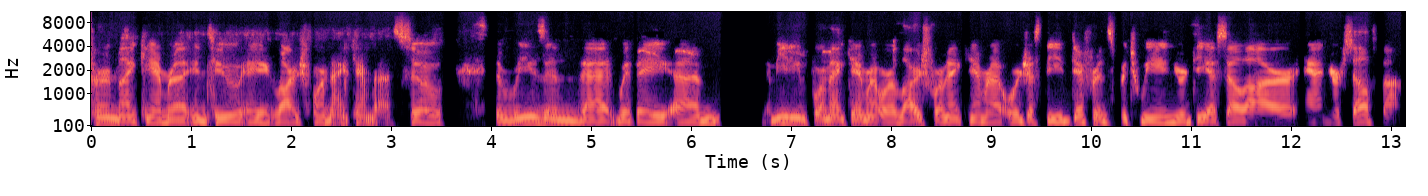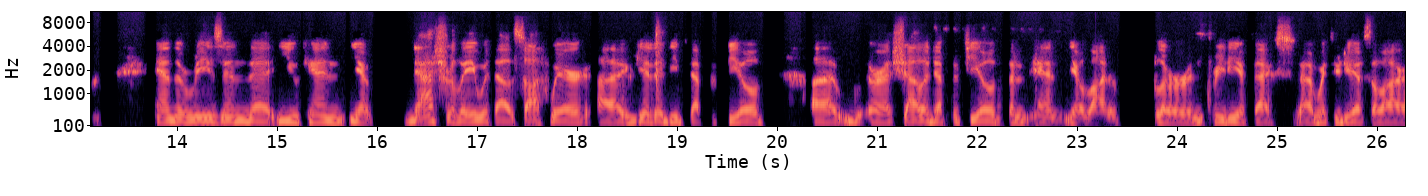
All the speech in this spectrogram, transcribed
turn my camera into a large format camera. So the reason that with a, um, a medium format camera or a large format camera, or just the difference between your DSLR and your cell phone, and the reason that you can, you know, naturally without software, uh, get a deep depth of field uh, or a shallow depth of field and, and, you know a lot of blur and 3D effects uh, with your DSLR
